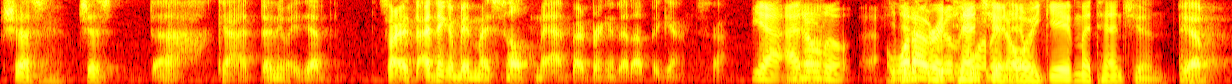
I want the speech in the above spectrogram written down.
Just, just, uh, God. Anyway, that. Sorry, I think I made myself mad by bringing that up again. So, Yeah, I don't know. He what did it I for really attention, want to and we gave him attention. yep.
